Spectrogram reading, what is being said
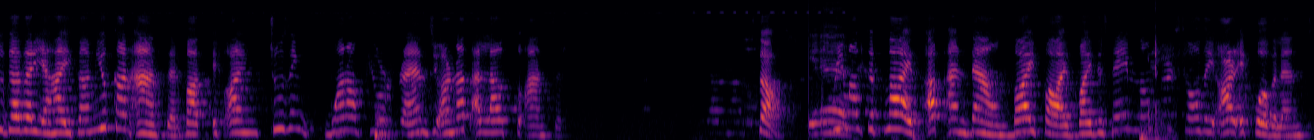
together, ya Haitham, you can answer. But if I'm choosing one of your friends, you are not allowed to answer. So we multiplied up and down by five by the same number, so they are equivalent.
